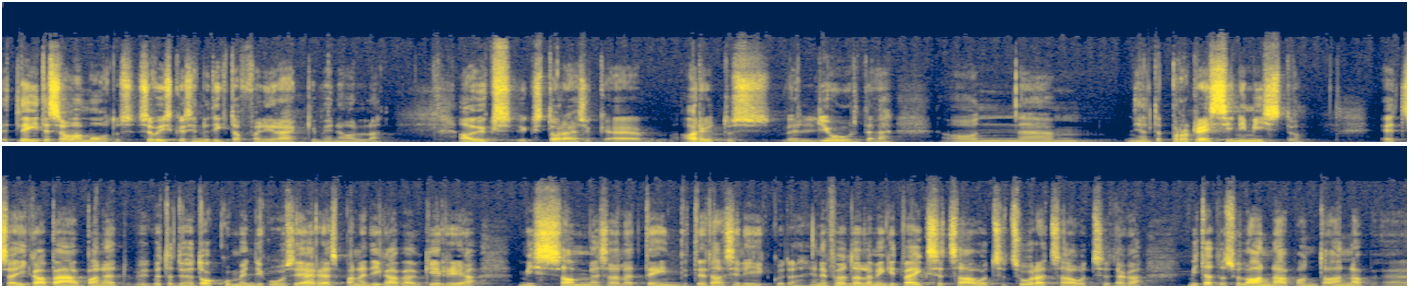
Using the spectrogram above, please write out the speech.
Et, leida see oma moodus, see võiks ka sinna diktofoni rääkimine olla ah,. üks, üks tore sihuke harjutus veel juurde on ähm, nii-öelda progressi nimistu et sa iga päev paned, võtad ühe dokumendi, kuhu sa järjest paned iga päev kirja, mis samme sa oled teinud, et edasi liikuda ja need võivad olla mingid väiksed saavutused, suured saavutused, aga mida ta sulle annab, on ta annab äh,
